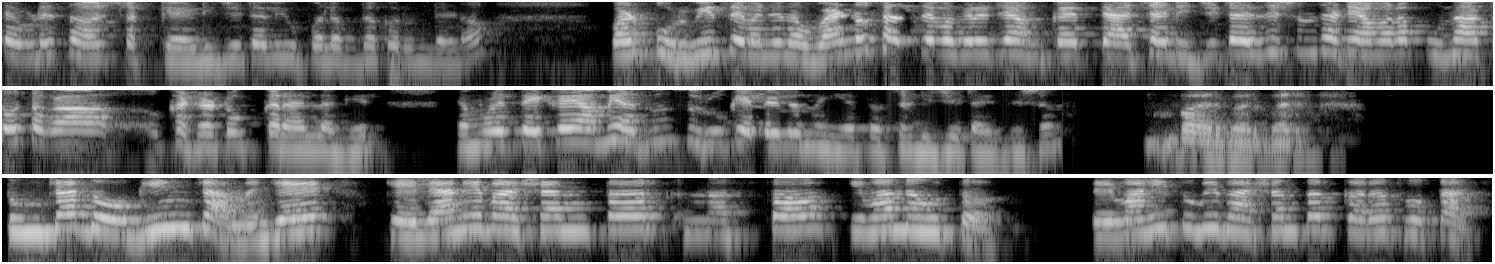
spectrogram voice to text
तेवढे सहज शक्य आहे. डिजिटली उपलब्ध करून देणं. पण पूर्वीचे म्हणजे नव्याण्णव सालचे वगैरे जे अंक आहेत त्याच्या डिजिटायझेशनसाठी आम्हाला पुन्हा तो सगळा खटाटोप करायला लागेल. त्यामुळे ते काही आम्ही अजून सुरू केलेलं नाहीये तसं डिजिटायझेशन बर बर बर. तुमच्या दोघींच्या म्हणजे केल्याने भाषांतर नसतं किंवा नव्हतं तेव्हाही तुम्ही भाषांतर करत होताच.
